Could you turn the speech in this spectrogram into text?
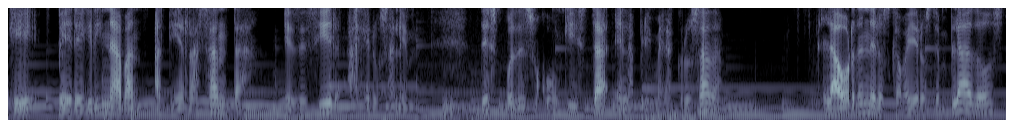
que peregrinaban a Tierra Santa, es decir, a Jerusalén, después de su conquista en la Primera Cruzada. La Orden de los Caballeros Templados,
